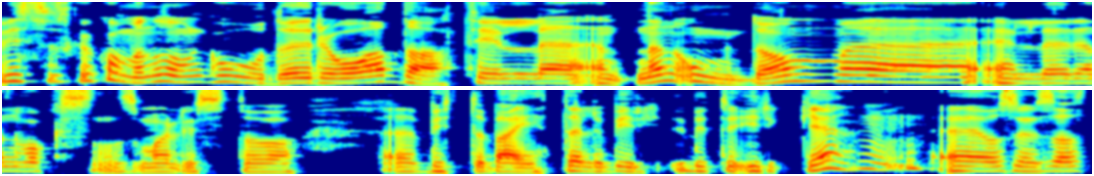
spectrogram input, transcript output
hvis du skal komme med noen gode råd da, til eh, enten en ungdom eh, eller en voksen som har lyst til å eh, bytte beite eller bytte yrke, Mm. og syns at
